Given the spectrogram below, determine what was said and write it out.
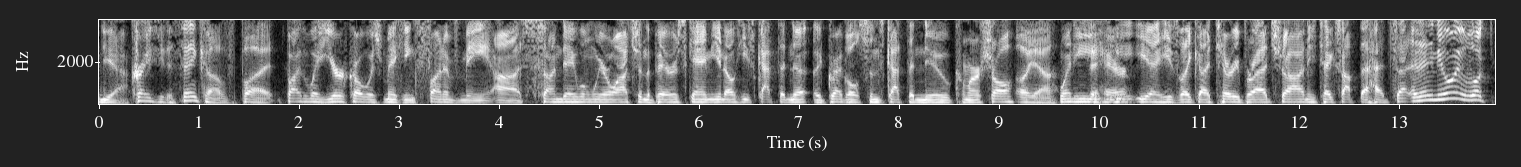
Yeah. crazy to think of, but By the way, Yurko was making fun of me uh, Sunday when we were watching the Bears game. You know, he's got the uh, Greg Olsen's got the new commercial. Oh, yeah. when he, The hair? he- yeah, he's like uh, Terry Bradshaw, and he takes off the headset. And I knew he looked.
